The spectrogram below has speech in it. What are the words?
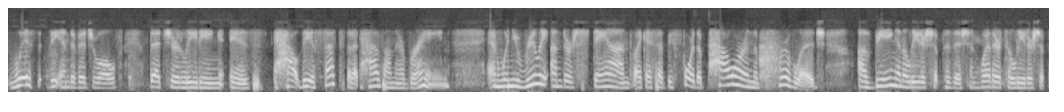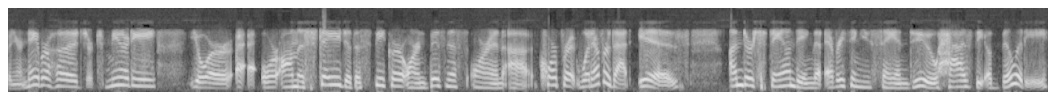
with the individuals that you're leading is how the effect that it has on their brain. And when you really understand, like I said before, the power and the privilege of being in a leadership position, whether it's a leadership in your neighborhood, your community, your, uh, or on the stage as a speaker, or in business, or in uh, corporate, whatever that is, understanding that everything you say and do has the ability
